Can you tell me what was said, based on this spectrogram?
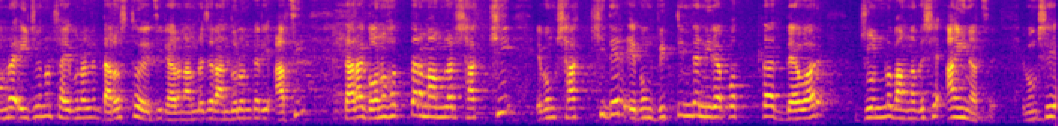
আমরা এই জন্য ট্রাইব্যুনালের দ্বারস্থ হয়েছি, কারণ আমরা যারা আন্দোলনকারী আছি, তারা গণহত্যার মামলার সাক্ষী এবং সাক্ষীদের এবং ভিকটিমদের নিরাপত্তা দেওয়ার জন্য বাংলাদেশে আইন আছে এবং সেই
